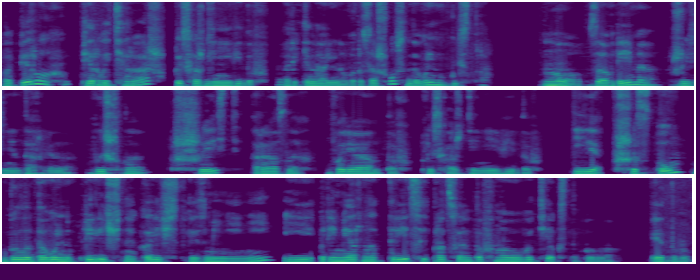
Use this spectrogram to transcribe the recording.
Во-первых, первый тираж происхождения видов оригинального разошелся довольно быстро. Но за время жизни Дарвина вышло шесть разных вариантов происхождения видов. И в шестом было довольно приличное количество изменений, и примерно 30% нового текста было. Это вот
